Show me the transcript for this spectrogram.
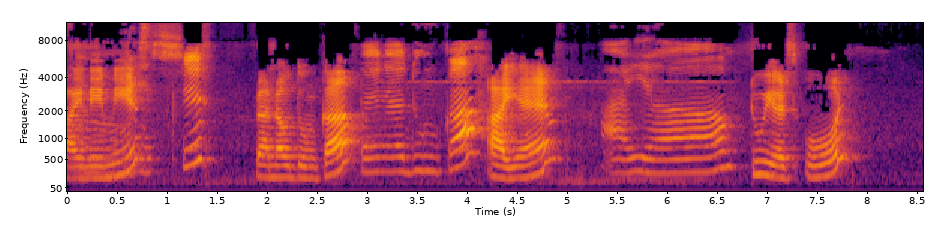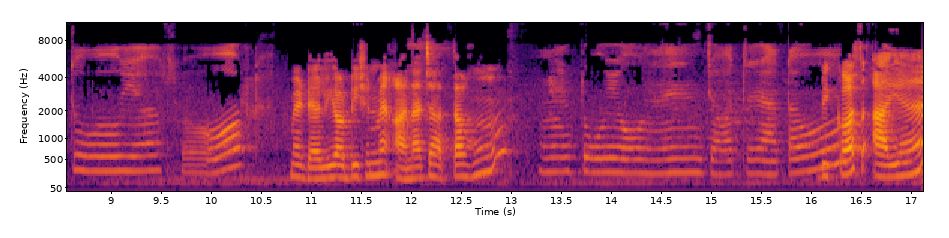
My name is Pranav Dumka. Pranav Dumka. I am. I am. Two years old. Two years old. मैं दिल्ली ऑडिशन में आना चाहता हूँ बिकॉज़ आई एम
